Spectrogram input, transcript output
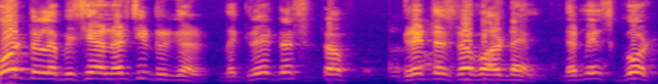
கோட்டில் பிஸியாக நடிச்சிட்டு இருக்கார். The greatest of greatest of all time that means GOAT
